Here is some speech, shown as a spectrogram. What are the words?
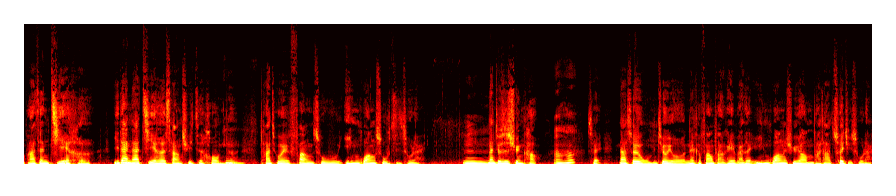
发生结合。一旦它结合上去之后呢，它就会放出荧光数值出来。嗯，那就是讯号。嗯哼。所以，那所以我们就有那个方法可以把这荧光讯号，我们把它萃取出来。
